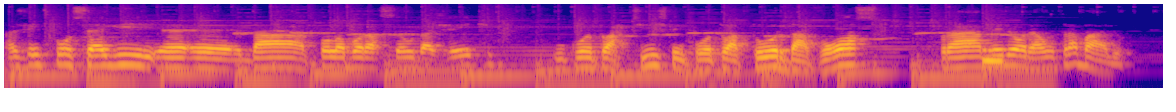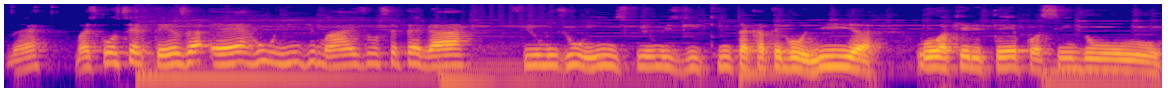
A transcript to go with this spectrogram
a gente consegue é, é, dar colaboração da gente, enquanto artista, enquanto ator, da voz, para melhorar um trabalho. Né? Mas com certeza é ruim demais você pegar filmes ruins, filmes de quinta categoria, ou aquele tempo assim do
